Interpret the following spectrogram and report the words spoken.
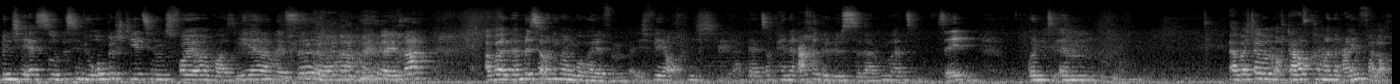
bin ich ja erst so ein bisschen wie Rumpelstilzchen ums Feuer und war sehr, weißt du, haben wir gesagt. Aber damit ist ja auch niemandem geholfen. Weil ich will ja auch nicht habe jetzt auch keine Rachegelüste, da ganz selten. Und, ähm, aber ich glaube, auch darauf kann man reinfallen. Auch,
